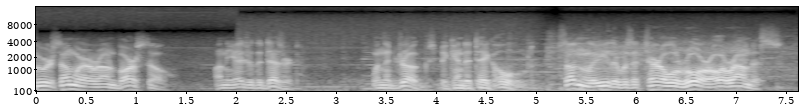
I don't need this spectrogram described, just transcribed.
We were somewhere around Barstow, on the edge of the desert, when the drugs began to take hold. Suddenly, there was a terrible roar all around us.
